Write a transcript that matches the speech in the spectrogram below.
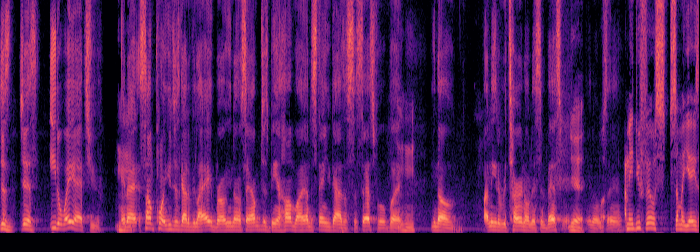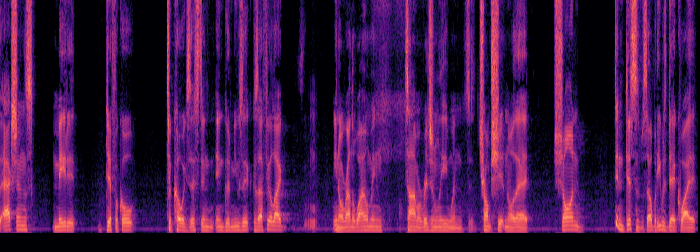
just, just eat away at you. And Mm-hmm. at some point, you just got to be like, "Hey, bro, you know what I'm saying? I'm just being humble. I understand you guys are successful, but Mm-hmm. you know, I need a return on this investment." Yeah. you know what I'm saying? I mean, do you feel some of Ye's actions made it difficult to coexist in, in good music? Because I feel like, you know, around the Wyoming time originally, when Trump shit and all that, Sean didn't distance himself, but he was dead quiet.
